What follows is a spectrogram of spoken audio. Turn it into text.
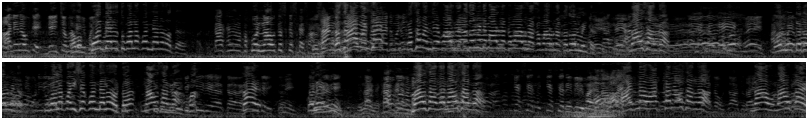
आले नव्हते द्यायचे कोण. देणार? तुम्हाला कोण देणार होतं? कोण नाव तसं कसं काय सांग कसं काय म्हणजे? कसं म्हणजे? मारू नका दोन मिनिटं मारू नका मारू नका मारू नका दोन मिनिटं. नाव सांगा. दोन मिनिटं दोन मिनिटं. तुम्हाला पैसे कोण देणार होतं? नाव सांगा. काय? कोणी? नाव सांगा नाव सांगा. दिली नाव काय? आठ नाव अख्खं नाव सांगा. नाव नाव काय?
